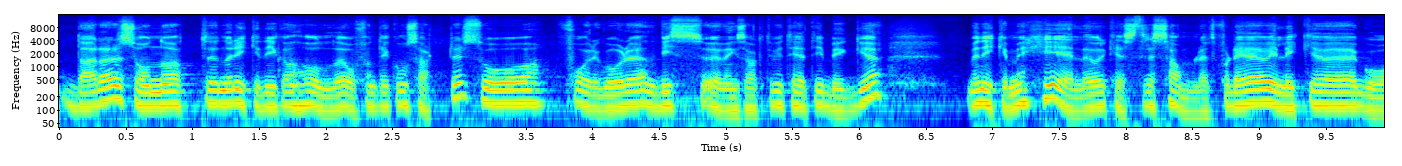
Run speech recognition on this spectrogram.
der er det sånn at når ikke de kan holde offentlige konserter, så foregår det en viss øvingsaktivitet i bygget. Men ikke med hele orkesteret samlet, for det vil ikke gå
